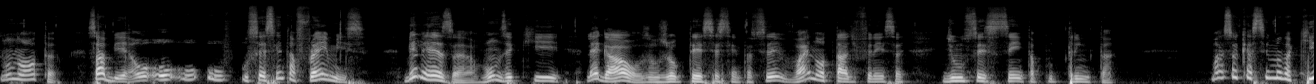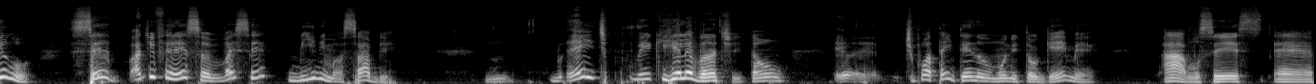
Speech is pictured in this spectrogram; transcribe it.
Não nota. Sabe, o, o, o, o 60 frames, beleza, vamos dizer que legal o jogo ter 60. Você vai notar a diferença de um 60 por 30. Mas só que acima daquilo, você, a diferença vai ser mínima, sabe? É tipo, meio que relevante. Então, eu, tipo, até entendo o monitor gamer. Ah, você é,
